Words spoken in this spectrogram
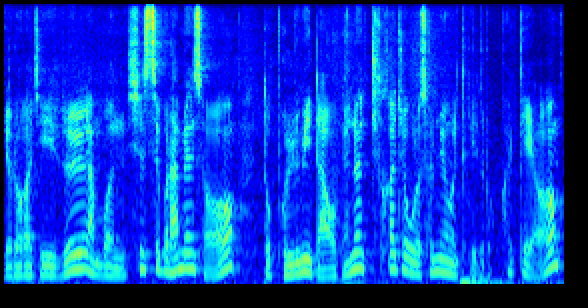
여러 가지를 한번 실습을 하면서 또 볼륨이 나오면은 추가적으로 설명을 드리도록 할게요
